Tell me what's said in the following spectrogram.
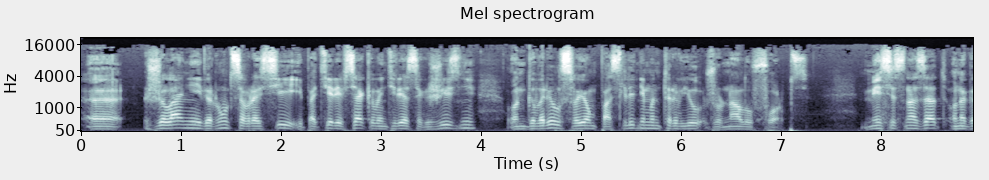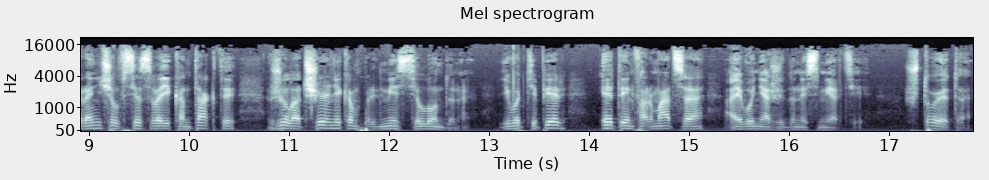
э, желании вернуться в Россию и потере всякого интереса к жизни он говорил в своем последнем интервью журналу Forbes. Месяц назад он ограничил все свои контакты, жил отшельником в предместье Лондона. И вот теперь эта информация о его неожиданной смерти. Что это?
